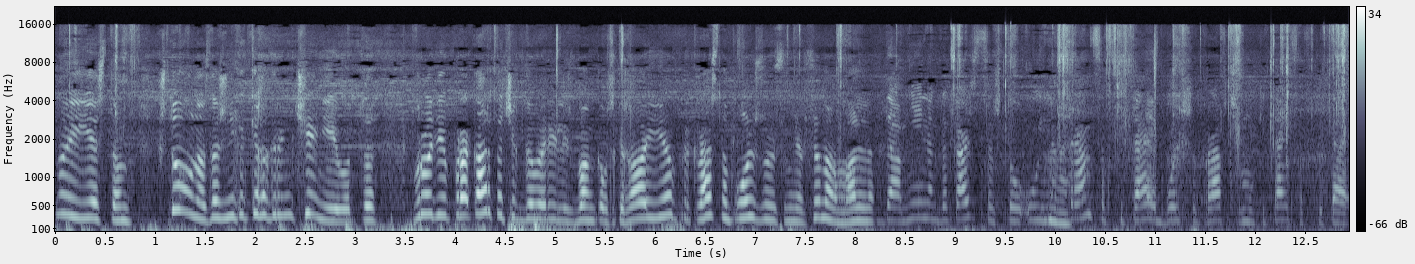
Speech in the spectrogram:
Ну и есть там... Что у нас? Даже никаких ограничений. Вот э, вроде про карточек говорили с банковских, а я прекрасно пользуюсь, у меня все нормально. Да, мне иногда кажется, что у иностранцев в Китае больше прав, чем у китайцев в Китае.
